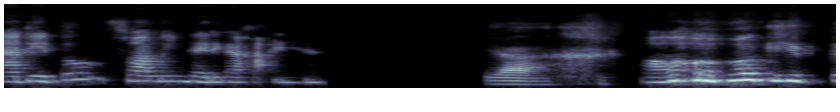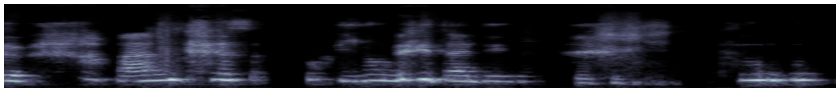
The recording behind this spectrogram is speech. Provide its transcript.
tadi itu suami dari kakaknya. Ya, Oh gitu. Pantes. Aku bingung dari tadi.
